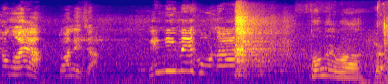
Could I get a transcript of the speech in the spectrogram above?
1500တွားနေကြနင်းဒီမေဟိုနားတော့မယ်ပါတက်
